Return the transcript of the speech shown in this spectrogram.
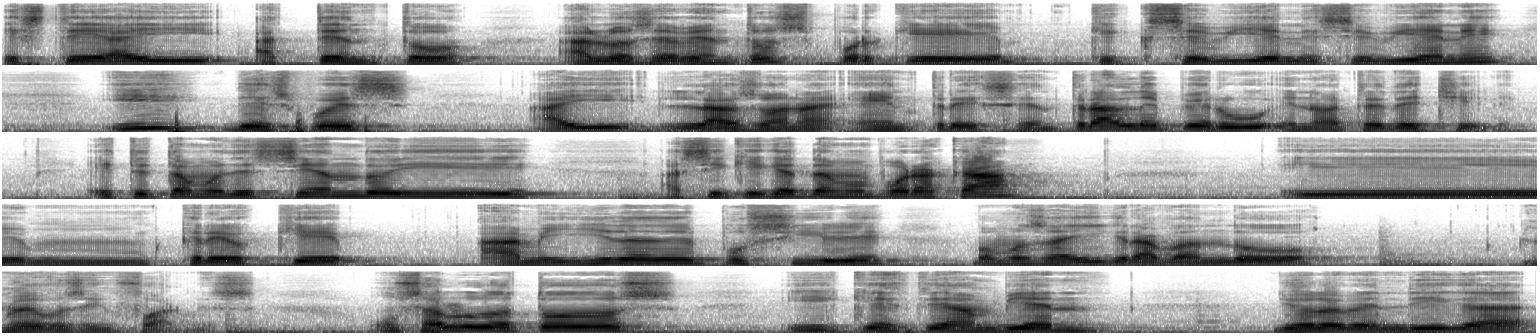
esté ahí atento a los eventos porque que se viene, se viene. Y después hay la zona entre central de Perú y norte de Chile. Esto estamos diciendo y así que quedamos por acá. Y mm, creo que a medida del posible vamos a ir grabando nuevos informes. Un saludo a todos y que estén bien. Dios los bendiga.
